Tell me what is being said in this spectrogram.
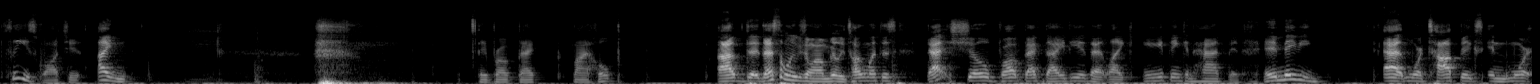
Please watch it. I. they brought back my hope. I, that's the only reason why I'm really talking about this. That show brought back the idea that like anything can happen, and maybe add more topics and more.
